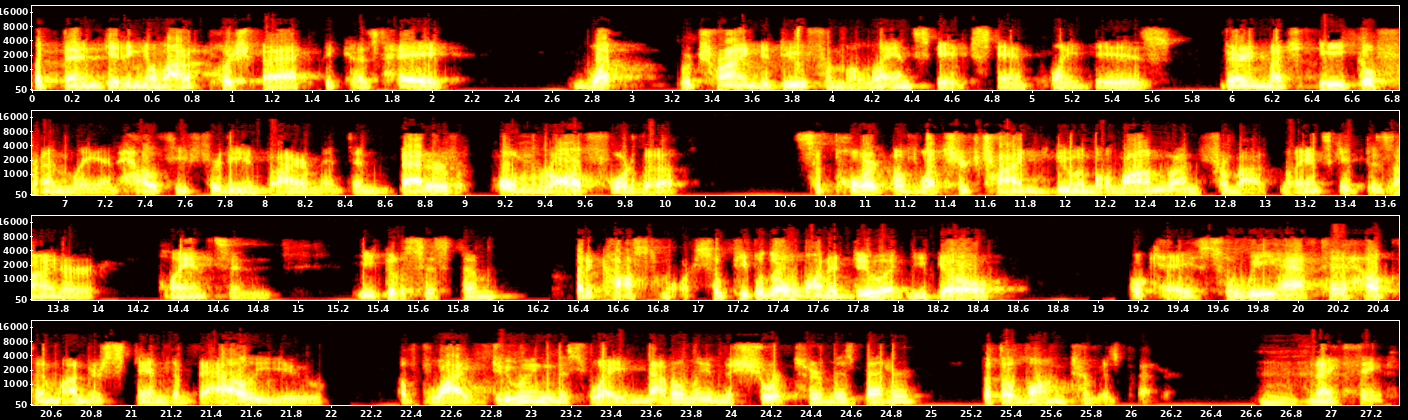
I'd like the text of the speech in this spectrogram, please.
but then getting a lot of pushback because, hey, what we're trying to do from a landscape standpoint is very much eco-friendly and healthy for the environment and better overall for the support of what you're trying to do in the long run from a landscape design or plants and ecosystem, but it costs more. So people don't want to do it. You go, okay, so we have to help them understand the value of why doing this way, not only in the short term is better, but the long term is better. Mm-hmm. And I think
